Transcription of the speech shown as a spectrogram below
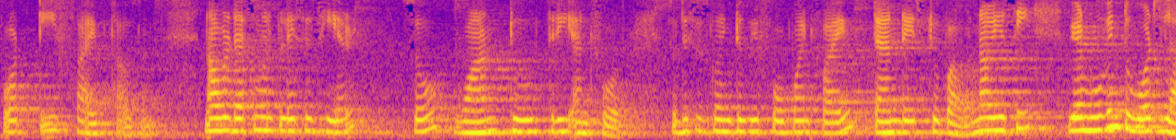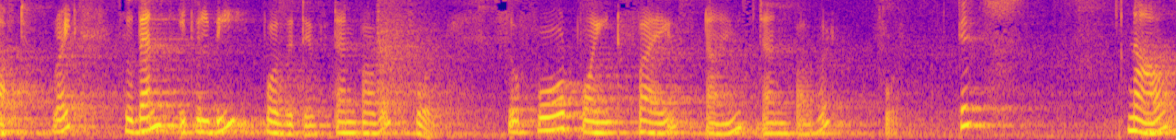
45,000. Now our decimal place is here. So 1, 2, 3 and 4. So this is going to be 4.5 10 raised to power. Now you see we are moving towards left right. So then it will be positive 10 power 4. So 4.5 times 10 power 4. Okay. Now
